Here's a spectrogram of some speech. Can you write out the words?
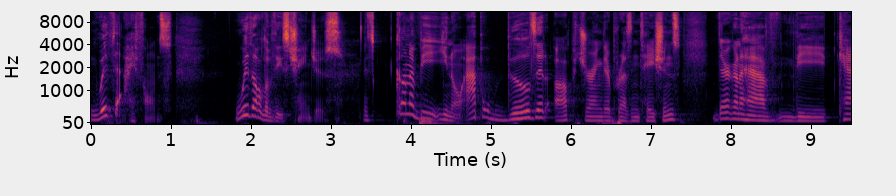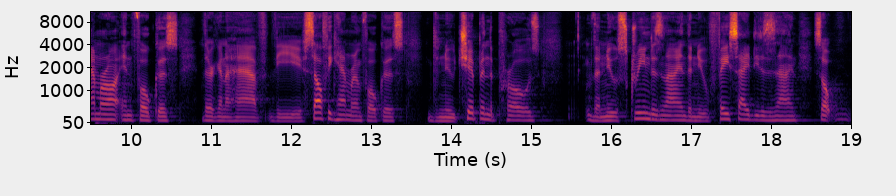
with the iphones with all of these changes, it's gonna be, you know, Apple builds it up during their presentations. They're gonna have the camera in focus, they're gonna have the selfie camera in focus, the new chip in the pros, the new screen design, the new Face ID design. So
